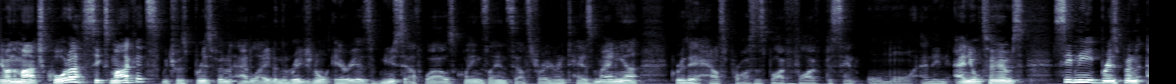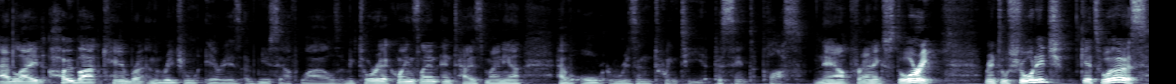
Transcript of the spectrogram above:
Now, in the March quarter, six markets, which was Brisbane, Adelaide, and the regional areas of New South Wales, Queensland, South Australia, and Tasmania, grew their house prices by 5% or more. And in annual terms, Sydney, Brisbane, Adelaide, Hobart, Canberra, and the regional areas of New South Wales, Victoria, Queensland, and Tasmania have all risen 20% plus. Now, for our next story rental shortage gets worse.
